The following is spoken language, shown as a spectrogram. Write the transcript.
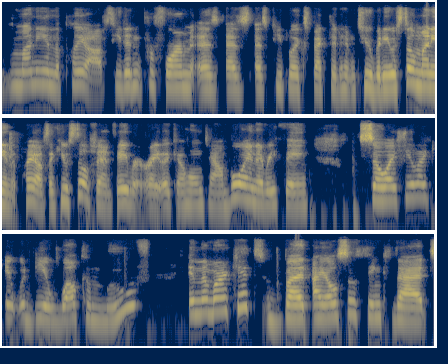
money in the playoffs. He didn't perform as as as people expected him to, but he was still money in the playoffs. Like he was still a fan favorite, right? Like a hometown boy and everything. So I feel like it would be a welcome move in the market, but I also think that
